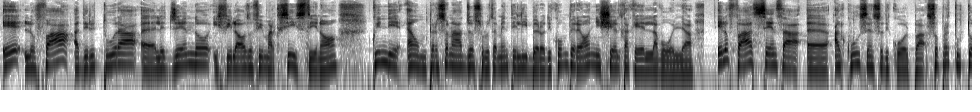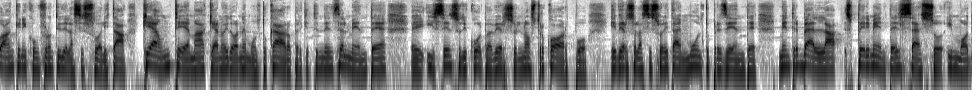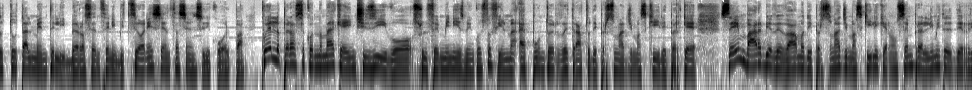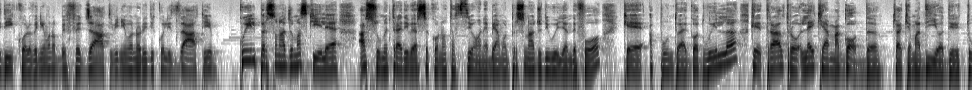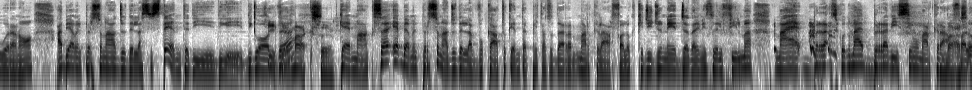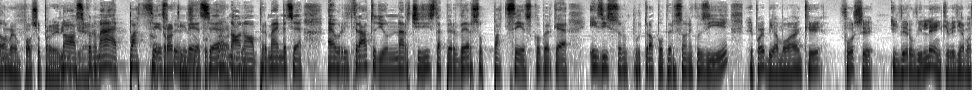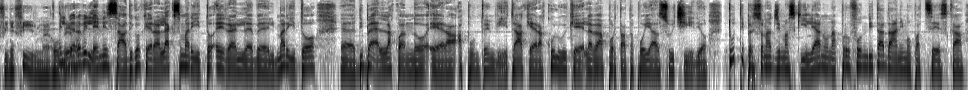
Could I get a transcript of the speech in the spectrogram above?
e lo fa addirittura eh, leggendo i filosofi marxisti, no? Quindi è un personaggio assolutamente libero di compiere ogni scelta che ella voglia e lo fa senza eh, alcun senso di colpa, soprattutto anche nei confronti della sessualità, che è un tema che a noi donne è molto caro perché tendenzialmente eh, il senso di colpa verso il nostro corpo e verso la sessualità è molto presente, mentre Bella sperimenta il sesso in modo totalmente libero, senza inibizioni, senza sensi di colpa. Quello però secondo me che è incisivo sul femminismo in questo film è appunto il ritratto dei personaggi maschili, perché se in Barbie Barbie avevamo dei personaggi maschili che erano sempre al limite del ridicolo, venivano beffeggiati, venivano ridicolizzati Qui il personaggio maschile assume tre diverse connotazioni. Abbiamo il personaggio di William Defoe, che appunto è Godwill, che tra l'altro lei chiama God, cioè chiama Dio addirittura, no? Abbiamo il personaggio dell'assistente di, di, di God, sì, che è Max. Che è Max, e abbiamo il personaggio dell'avvocato che è interpretato da Mark Ruffalo, che gigioneggia dall'inizio del film, ma è bra- secondo me è bravissimo Mark Ruffalo. Ma secondo me è un po' sopra le righe. No, secondo me è pazzesco invece. No, no, per me invece invece è un ritratto di un narcisista perverso pazzesco perché esistono purtroppo persone così. E poi abbiamo anche forse il vero villain che vediamo a fine film. Ovvero... Il vero villain, il sadico, che era l'ex marito, era il, il marito eh, di Bella quando era appunto in vita, che era colui che l'aveva portata poi al suicidio. Tutti i personaggi maschili hanno una profondità d'animo pazzesca.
